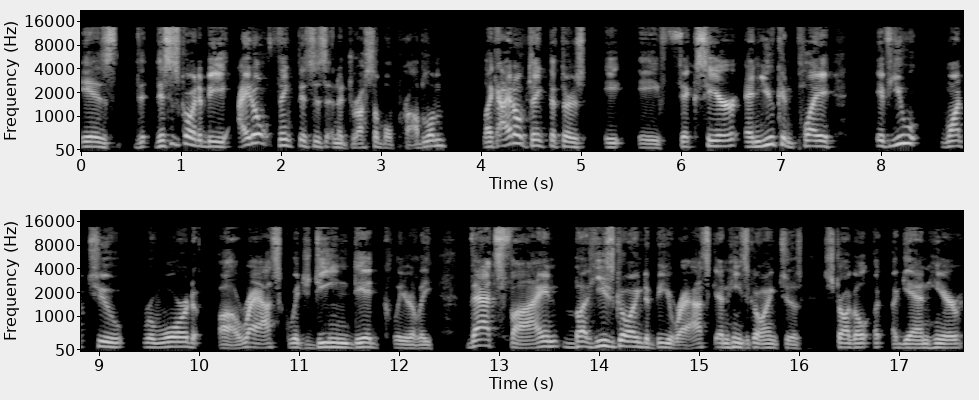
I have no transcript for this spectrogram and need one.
is that this is going to be i don't think this is an addressable problem. Like i don't think that there's a, a fix here. And you can play if you want to reward uh, rask which dean did clearly that's fine but he's going to be rask and he's going to struggle again here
